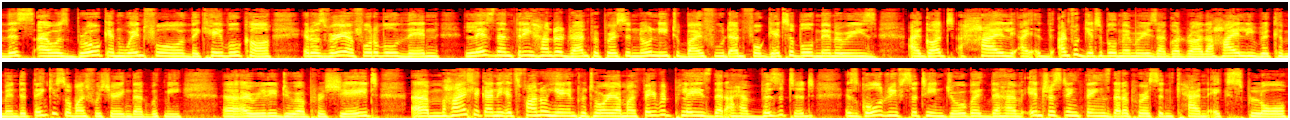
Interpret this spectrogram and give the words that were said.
this I was broke and went for the cable car. It was very affordable then, less than 300 rand per person. No need to buy food. Unforgettable memories. I got highly I, unforgettable memories. I got rather highly recommended. Thank you so much for sharing that with me. Uh, I really do appreciate. Um, hi, Sekani. It's Fano here in Pretoria. My favorite place that I have visited is Gold Reef City in Joburg. They have interesting things that a person can explore,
